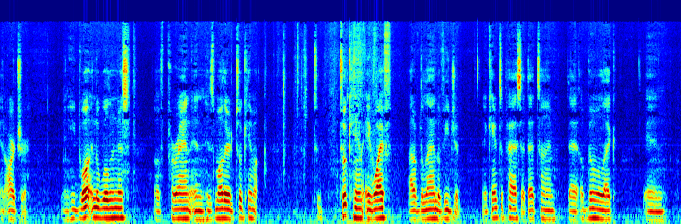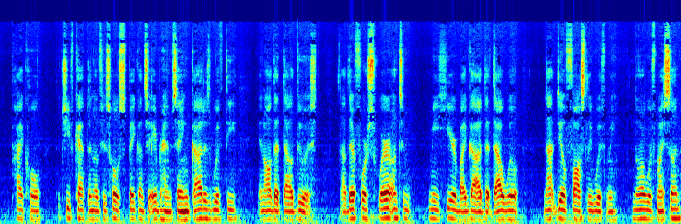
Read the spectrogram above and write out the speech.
an archer. And he dwelt in the wilderness of Paran, and his mother took him to, took him a wife out of the land of Egypt. And it came to pass at that time that Abimelech and Phicol, the chief captain of his host, spake unto Abraham, saying, God is with thee in all that thou doest. Now therefore swear unto me here by God that thou wilt not deal falsely with me, nor with my son,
